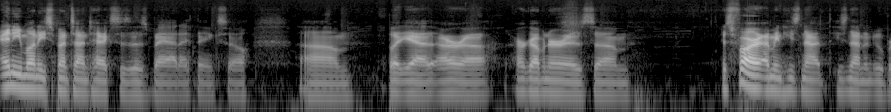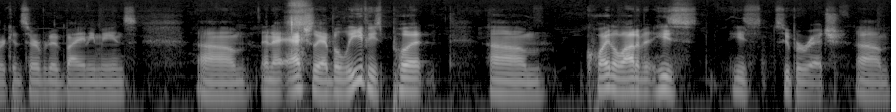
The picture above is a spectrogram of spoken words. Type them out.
any money spent on taxes is bad. I think so. Um, but yeah, our uh, our governor is um, as far. I mean, he's not he's not an uber conservative by any means. Um, and I, actually, I believe he's put um, quite a lot of it. He's he's super rich, um,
